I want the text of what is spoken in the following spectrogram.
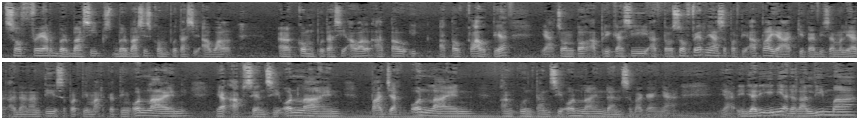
software berbasis berbasis komputasi awal uh, komputasi awal atau atau cloud ya. Ya contoh aplikasi atau softwarenya seperti apa ya kita bisa melihat ada nanti seperti marketing online ya absensi online pajak online akuntansi online dan sebagainya ya jadi ini adalah lima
